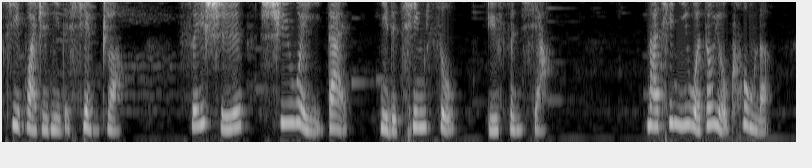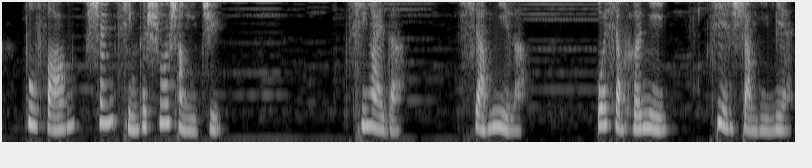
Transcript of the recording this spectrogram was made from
记挂着你的现状，随时虚位以待你的倾诉与分享。哪天你我都有空了，不妨煽情地说上一句：“亲爱的，想你了，我想和你见上一面。”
